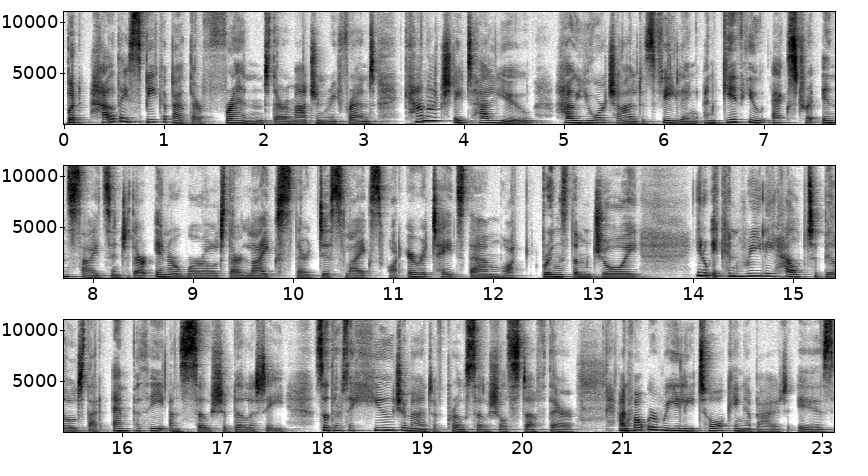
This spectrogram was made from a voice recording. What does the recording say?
But how they speak about their friend, their imaginary friend, can actually tell you how your child is feeling and give you extra insights into their inner world, their likes, their dislikes, what irritates them, what brings them joy you know, it can really help to build that empathy and sociability. So there's a huge amount of pro social stuff there. And what we're really talking about is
